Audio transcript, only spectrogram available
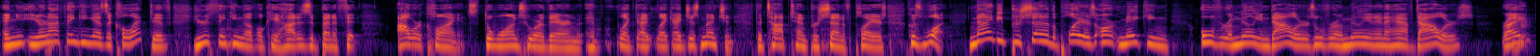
And you- you're not thinking as a collective, you're thinking of okay, how does it benefit our clients, the ones who are there, and like I, like I just mentioned, the top ten percent of players. Because what ninety percent of the players aren't making over a million dollars, over a million and a half dollars, right? Mm-hmm.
